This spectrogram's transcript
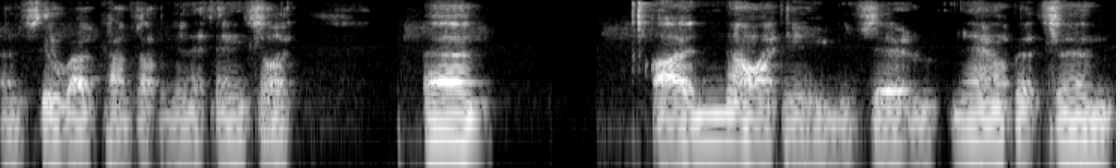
and Steele Road comes up on your left hand side. Um, I have no idea who lives there now, but um,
